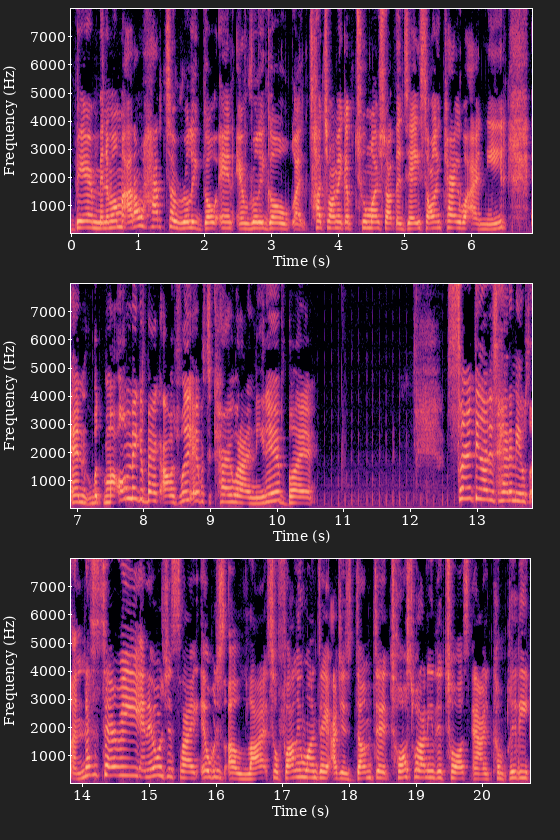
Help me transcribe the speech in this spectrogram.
bare minimum. I don't have to really go in and really go like touch my makeup too much throughout the day so I only carry what I need and with my own makeup bag I was really able to carry what I needed but certain things I just had in me it was unnecessary and it was just like it was just a lot. So finally one day I just dumped it tossed what I needed to toss and I completely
